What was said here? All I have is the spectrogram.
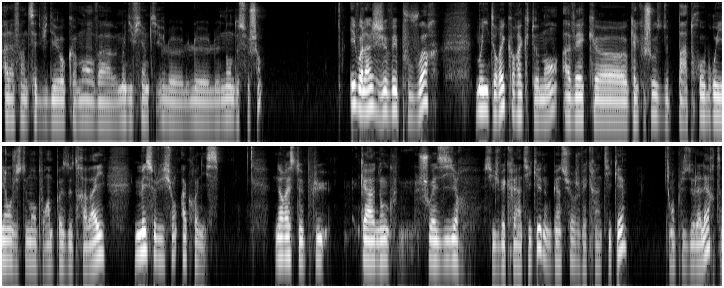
à la fin de cette vidéo comment on va modifier un petit, le, nom de ce champ. Et voilà, je vais pouvoir monitorer correctement avec quelque chose de pas trop bruyant justement pour un poste de travail, mes solutions Acronis. Ne reste plus qu'à donc choisir si je vais créer un ticket. Donc bien sûr, je vais créer un ticket en plus de l'alerte.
